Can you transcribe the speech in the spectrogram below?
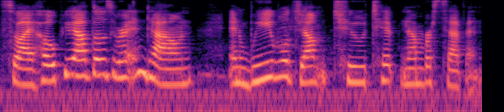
So I hope you have those written down, and we will jump to tip number seven.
